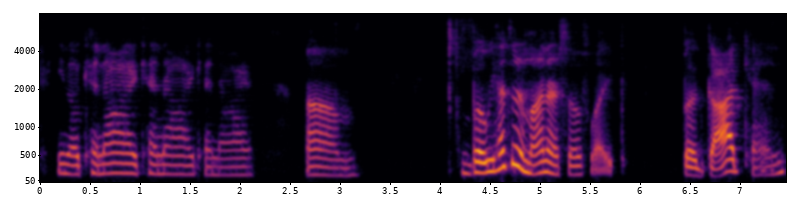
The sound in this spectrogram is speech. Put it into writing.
you know, can I? Can I? Can I? Um, but we had to remind ourselves, like, but God can.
